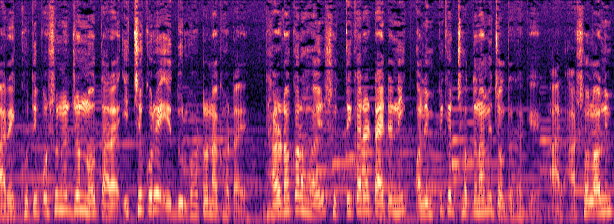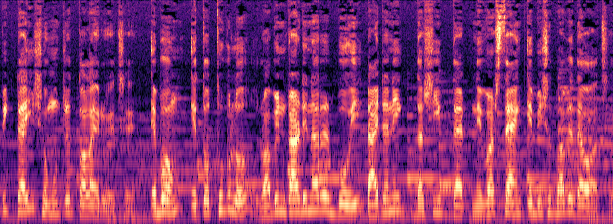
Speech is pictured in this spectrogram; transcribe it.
আর এই ক্ষতিপোষণের জন্য তারা ইচ্ছে করে এই দুর্ঘটনা ঘটায়। ধারণা করা হয় সত্যিকারের টাইটানিক অলিম্পিকের ছদ্মনামে চলতে থাকে, আর আসল অলিম্পিকটাই সমুদ্রের তলায় রয়েছে। এবং এ তথ্যগুলো রবিন গার্ডিনারের বই Titanic the ship that never sank এ বিশদভাবে দেওয়া আছে।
